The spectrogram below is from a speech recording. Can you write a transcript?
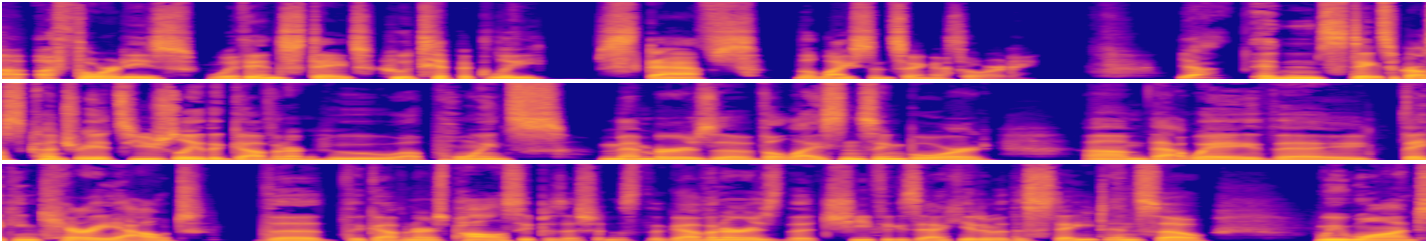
uh, authorities within states, who typically staffs the licensing authority? Yeah, in states across the country, it's usually the governor who appoints members of the licensing board. Um, that way, they they can carry out the the governor's policy positions. The governor is the chief executive of the state, and so we want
